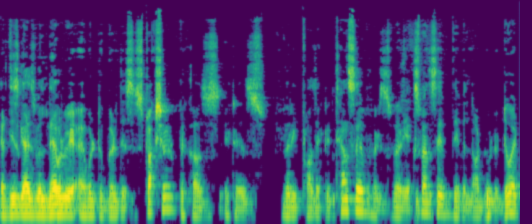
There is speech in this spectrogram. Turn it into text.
that these guys will never be able to build this structure because it is very project intensive, it is very expensive, they will not be able to do it.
